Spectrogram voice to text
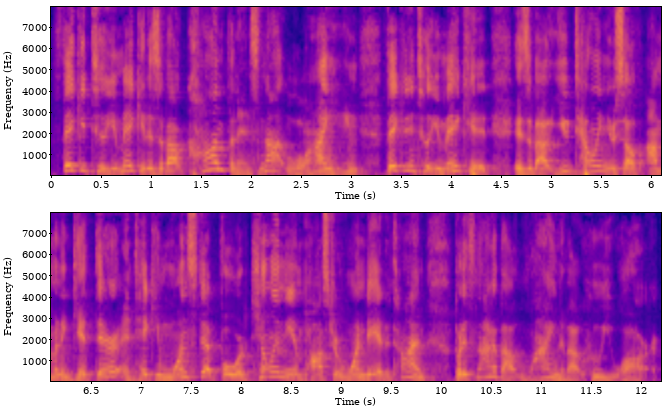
Fake it till you make it is about confidence, not lying. Fake it until you make it is about you telling yourself, I'm to get there and taking one step forward, killing the imposter one day at a time. But it's not about lying about who you are.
